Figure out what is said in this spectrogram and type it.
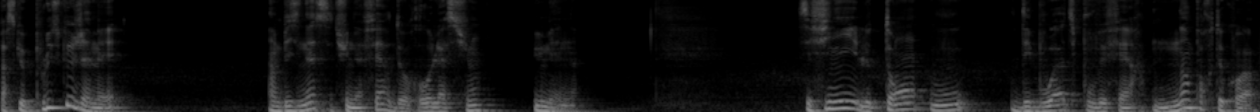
Parce que plus que jamais, un business, c'est une affaire de relations humaines. C'est fini le temps où des boîtes pouvaient faire n'importe quoi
